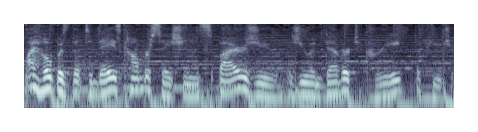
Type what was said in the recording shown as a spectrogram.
My hope is that today's conversation inspires you as you endeavor to create the future.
